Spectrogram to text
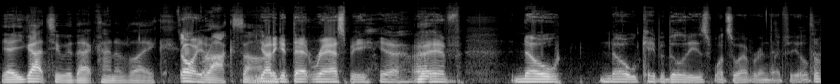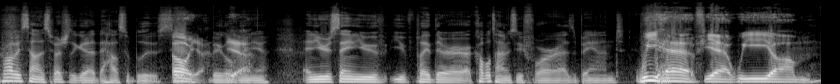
Yeah, you got to with that kind of like Oh yeah, rock song. You got to get that raspy. Yeah, I have no no capabilities whatsoever in that field. It'll probably sound especially good at the House of Blues. too. Oh, yeah, big old yeah. venue. And you were saying you've you've played there a couple times before as a band. We have, yeah. We um,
